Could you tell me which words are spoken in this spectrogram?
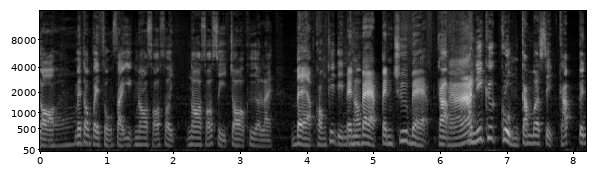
จออ๋อไม่ต้องไปสงสัยอีกนสสนสสี่จอคืออะไร แบบของที่ดินเป็นเขา แบบเป็นชื่อแบบครับนะ อันนี้คือกลุ่มกรรมสิทธิ์ครับ เป็น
